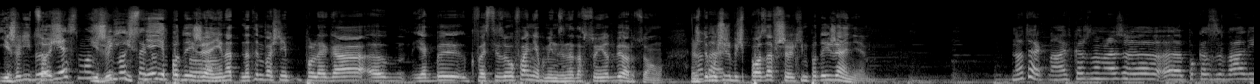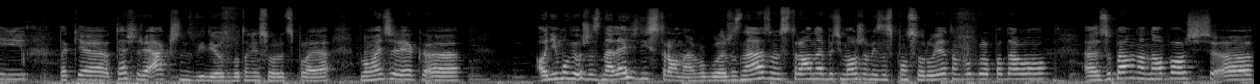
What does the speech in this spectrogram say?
jeżeli coś, jeżeli istnieje podejrzenie, na, na, tym właśnie polega jakby kwestia zaufania pomiędzy nadawcą i odbiorcą. Że no ty tak. musisz być poza wszelkim podejrzeniem. No tak, no i w każdym razie e, pokazywali takie też reactions videos, bo to nie są let's playe. W momencie jak e, oni mówią, że znaleźli stronę w ogóle, że znalazłem stronę, być może mnie zasponsoruje, tam w ogóle padało e, zupełna nowość e,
